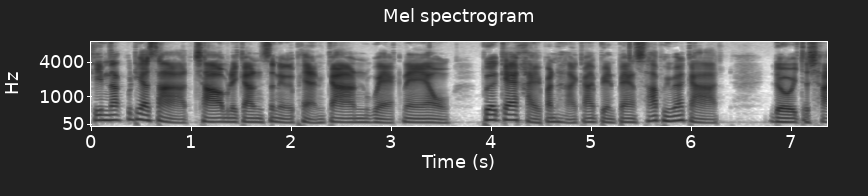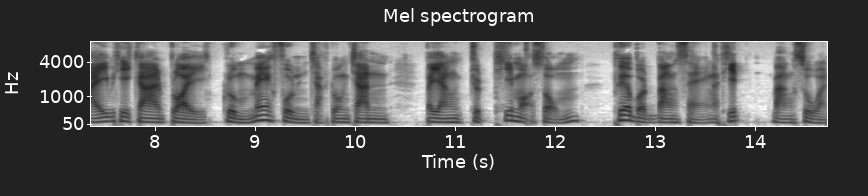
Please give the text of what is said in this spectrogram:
ทีมนักวิทยาศาสตร์ ชาวอเมริกันเสนอแผนการแหวกแนว เพื่อแก้ไขปัญหาการเปลี่ยนแปลงสภาพภูมิอากาศ โดยจะใช้วิธีการปล่อยกลุ่มเมฆฝุ่นจากดวงจันทร์ ไปยังจุดที่เหมาะสม เพื่อบดบังแสงอาทิตย์บางส่วน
